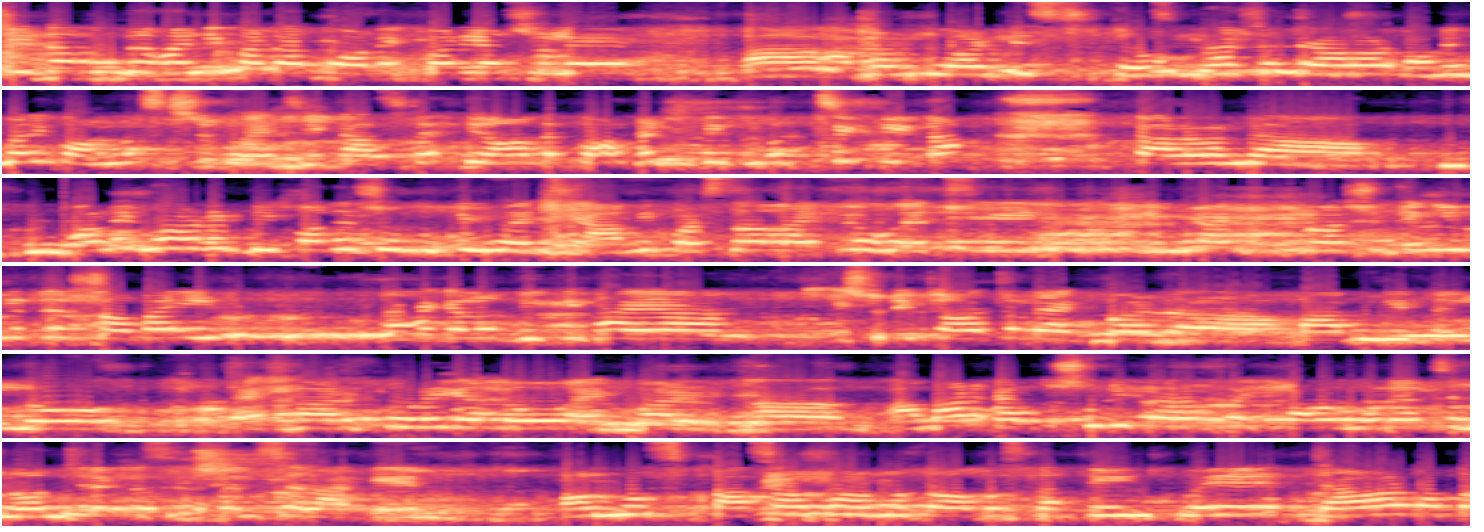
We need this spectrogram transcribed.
সেটা মনে হয়নি বাট আমি অনেকবারই আসলে আমার কো আর্টিস্ট তোসিমার সাথে আমার অনেকবারই কনভার্সেশন হয়েছে কাজটা কি আমাদের করা ঠিক হচ্ছে কিনা? কারণ অনেক ধরনের বিপদের সম্মুখীন হয়েছি। আমি পার্সোনাল লাইফেও হয়েছি ইনফ্যাক্ট শুটিং ইউনিটের সবাই দেখা গেল ভিকি ভাইয়া শুটিং চলাচলে একবার পা ভেঙে ফেলল, একবার পড়ে গেল, একবার আমার এত শরীর খারাপ হয়ে গেল মনে আছে লঞ্চের একটা সেকশনস এর আগে অলমোস্ট পাস আউট হওয়ার মতো অবস্থা ফেন্ট হয়ে যাওয়ার মতো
